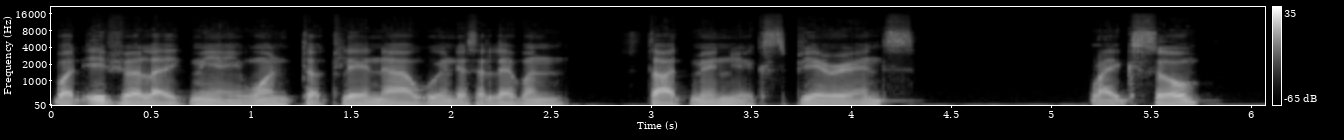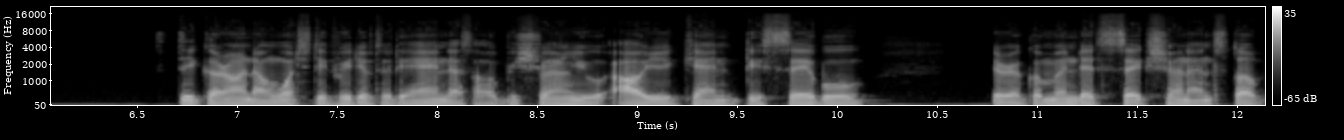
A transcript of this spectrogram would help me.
But if you're like me and you want a cleaner Windows 11 start menu experience, like so, stick around and watch the video to the end as I'll be showing you how you can disable the recommended section and stop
